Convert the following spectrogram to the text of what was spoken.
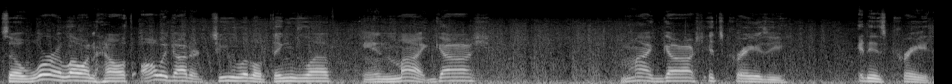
So we're low on health. All we got are two little things left. And my gosh, my gosh, it's crazy. It is crazy.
